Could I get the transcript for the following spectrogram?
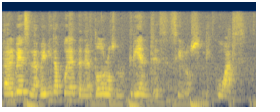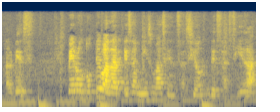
Tal vez la bebida puede tener todos los nutrientes si los licúas, tal vez, pero no te va a dar esa misma sensación de saciedad.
